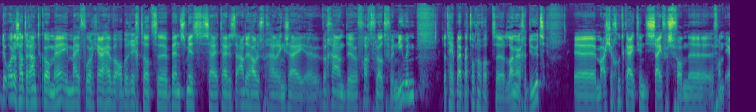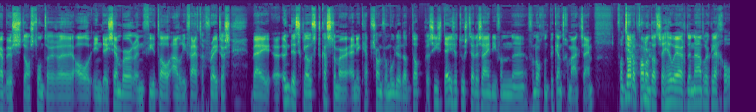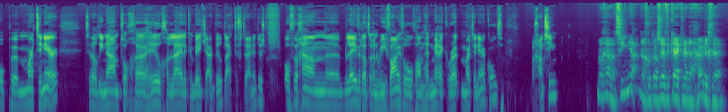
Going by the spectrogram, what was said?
de orde zat eraan te komen. Hè. In mei vorig jaar hebben we al bericht dat uh, Ben Smith zei, tijdens de aandeelhoudersvergadering zei: uh, we gaan de vrachtvloot vernieuwen. Dat heeft blijkbaar toch nog wat uh, langer geduurd. Maar als je goed kijkt in de cijfers van, van Airbus, dan stond er al in december een viertal A350 freighters bij undisclosed customer. En ik heb zo'n vermoeden dat dat precies deze toestellen zijn die van, vanochtend bekendgemaakt zijn vond het wel opvallend dat ze heel erg de nadruk leggen op Martinair. Terwijl die naam toch uh, heel geleidelijk een beetje uit beeld lijkt te verdwijnen. Dus of we gaan uh, beleven dat er een revival van het merk Martinair komt. We gaan het zien. We gaan het zien, ja. Nou goed, als we even kijken naar de huidige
